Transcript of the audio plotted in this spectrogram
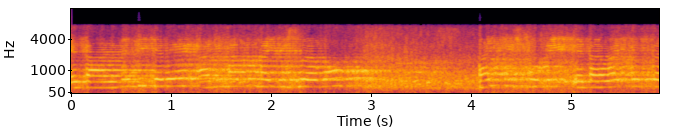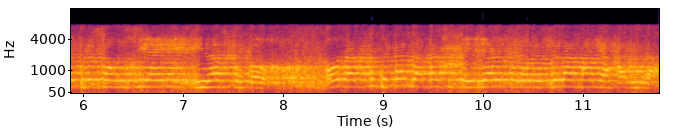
Eta hemendik ere animatu nahi dizuegu bai kiskurri eta bai beste preso guztiai idazteko. Hor hartzupetan dakazute hilabetero bezala maila jarrita.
